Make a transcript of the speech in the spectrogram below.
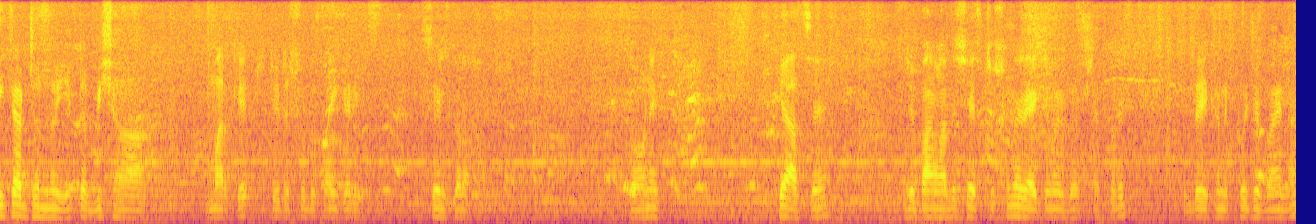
এইটার জন্যই একটা বিশাল মার্কেট যেটা শুধু পাইকারি সেল করা হয়। তো অনেক কে আছে যে বাংলাদেশে স্টেশনের আইটেমের ব্যবসা করে, কিন্তু এখানে খুঁজে পায় না।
